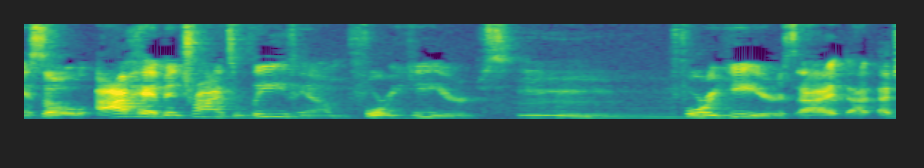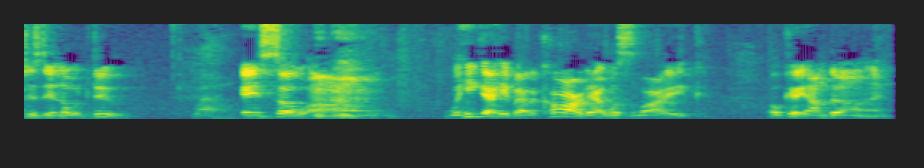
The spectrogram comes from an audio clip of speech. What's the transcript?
and so i had been trying to leave him for years Mm. for years I, I i just didn't know what to do Wow. and so um when he got hit by the car that was like okay i'm done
